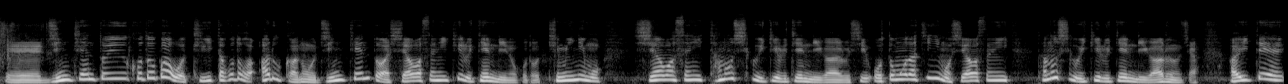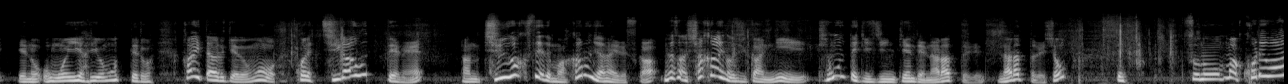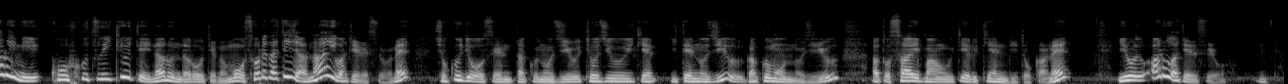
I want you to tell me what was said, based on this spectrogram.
えー、人権という言葉を聞いたことがあるかの人権とは幸せに生きる権利のこと。君にも幸せに楽しく生きる権利があるし、お友達にも幸せに楽しく生きる権利があるのじゃ。相手への思いやりを持ってとか書いてあるけども、これ違うってね、あの、中学生でもわかるんじゃないですか？皆さん社会の時間に基本的人権って習って、習ったでしょ？で、その、まあ、これはある意味幸福追求点になるんだろうけども、それだけじゃないわけですよね。職業選択の自由、居住移転の自由、学問の自由、あと裁判を受ける権利とかね。いろいろあるわけですよ。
